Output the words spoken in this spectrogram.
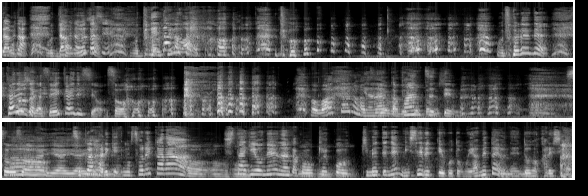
ダメだ。ダメだ、私。もうダメ寝ただわ。もうそれね、彼氏が正解ですよ。そう。まあ、ワッタのいや、発なんかパンツって、そうそう。いやいやすごい張り切り、もうそれから、下着をね、なんかこう、結構決めてね、見せるっていうこともやめたよね。どの彼氏も。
